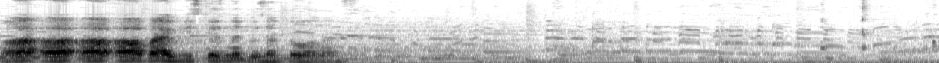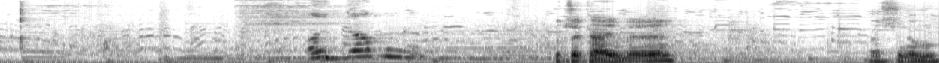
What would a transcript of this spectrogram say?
O, o, o, o, pa, jak blisko jest meduza koło nas. Oj, domu. Poczekajmy. Aż się nam...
